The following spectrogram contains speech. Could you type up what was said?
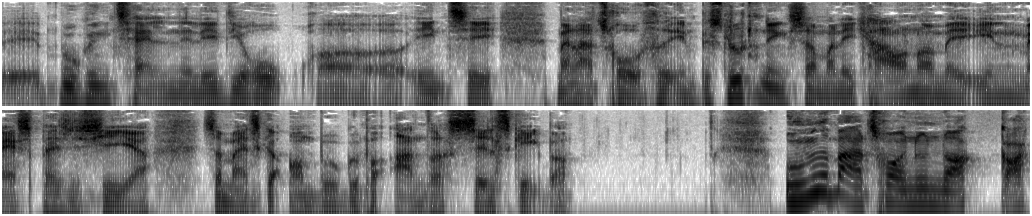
øh, bookingtallene lidt i ro, og, og indtil man har truffet en beslutning, så man ikke havner med en masse passagerer, som man skal ombooke på andre selskaber. Umiddelbart tror jeg nu nok godt,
